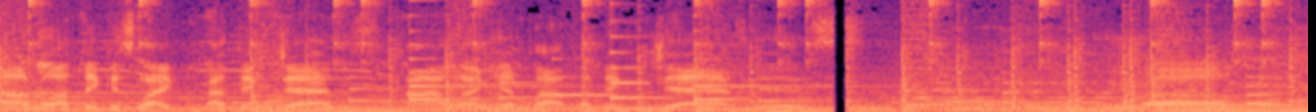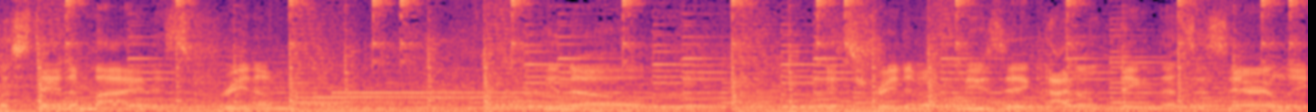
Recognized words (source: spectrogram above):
I don't know. I think it's like I think jazz is kind of like hip hop. I think jazz is uh, a state of mind. It's freedom. You know, it's freedom of music. I don't think necessarily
